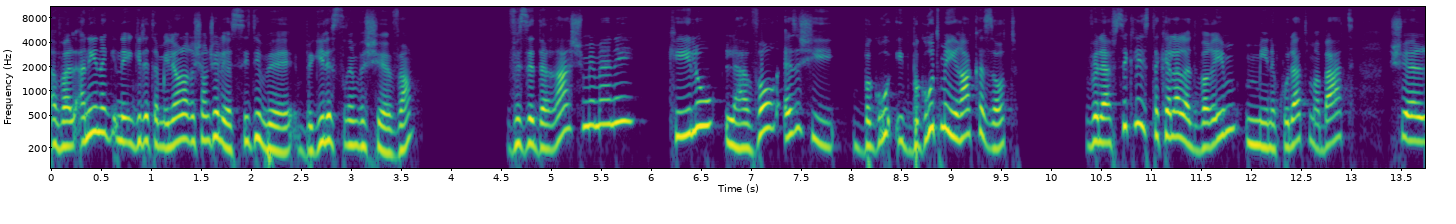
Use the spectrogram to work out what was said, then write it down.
אבל אני נגיד את המיליון הראשון שלי עשיתי בגיל 27, וזה דרש ממני כאילו לעבור איזושהי בגרות, התבגרות מהירה כזאת, ולהפסיק להסתכל על הדברים מנקודת מבט של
